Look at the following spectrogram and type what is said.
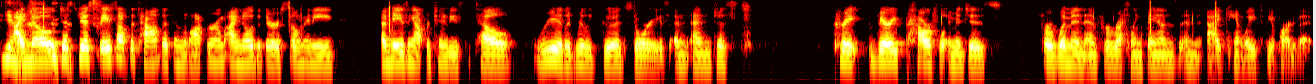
yeah. I know just just based off the talent that's in the locker room, I know that there are so many amazing opportunities to tell really really good stories and and just create very powerful images for women and for wrestling fans and I can't wait to be a part of it.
